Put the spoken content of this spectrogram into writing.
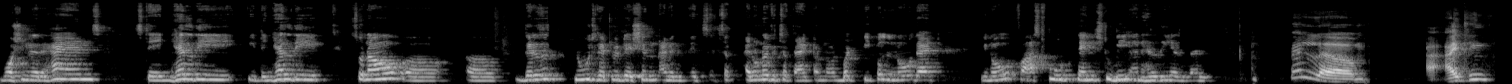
washing their hands, staying healthy, eating healthy. So now, uh, uh, there is a huge reputation. I mean, it's it's a, I don't know if it's a fact or not, but people know that you know fast food tends to be unhealthy as well. Well, um, I think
